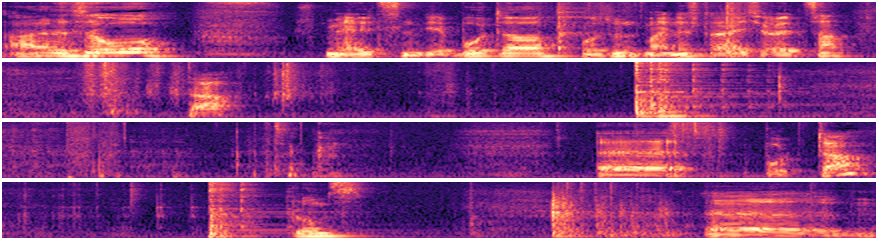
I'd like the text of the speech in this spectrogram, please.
Also schmelzen wir Butter. Wo sind meine Streichhölzer? Da. Zack. Äh, Butter. Plumps. Ähm.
